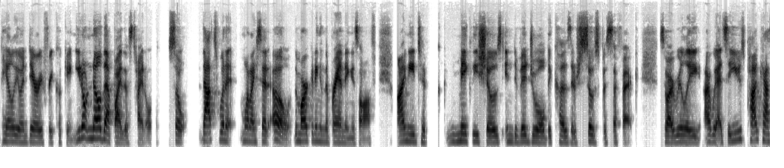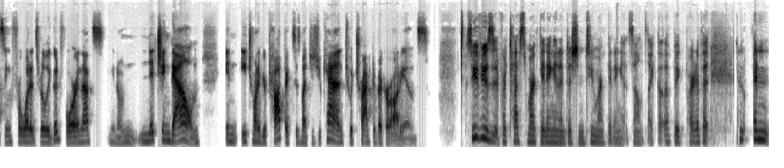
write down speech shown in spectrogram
paleo and dairy free cooking. You don't know that by this title. So that's when it when i said oh the marketing and the branding is off. I need to make these shows individual because they're so specific. So I really, I would say use podcasting for what it's really good for, and that's you know niching down in each one of your topics as much as you can to attract a bigger audience. So you've used it for test marketing in addition to marketing. It sounds like a big part of it. And and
